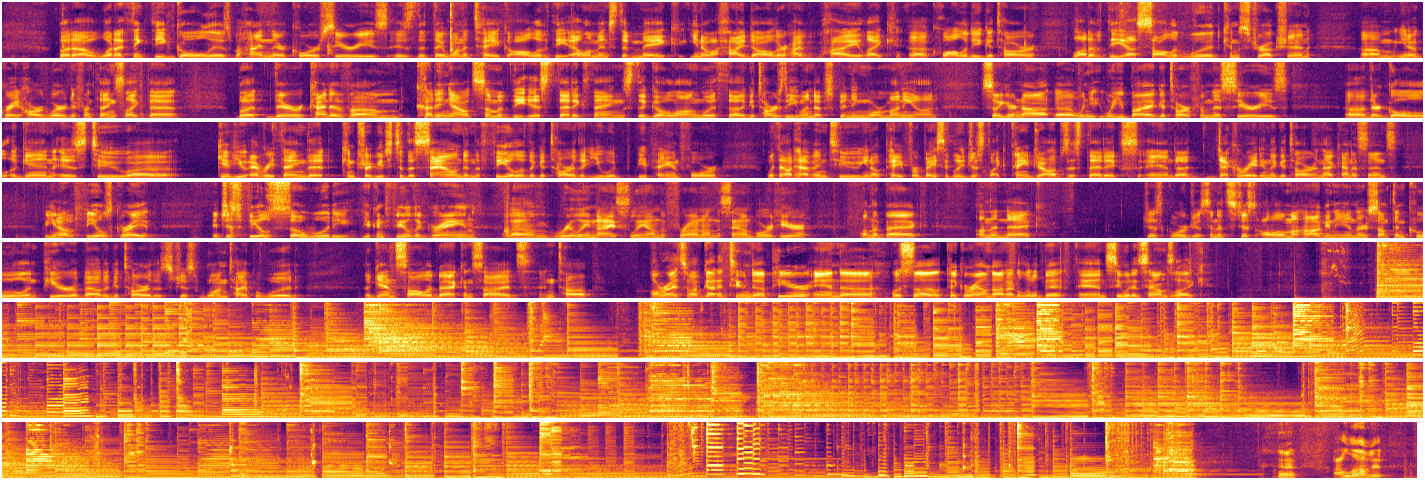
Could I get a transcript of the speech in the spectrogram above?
But uh, what I think the goal is behind their core series is that they want to take all of the elements that make, you know, a high dollar, high, high like uh, quality guitar, a lot of the uh, solid wood construction, um, you know, great hardware, different things like that. But they're kind of um, cutting out some of the aesthetic things that go along with uh, guitars that you end up spending more money on. So you're not uh, when you when you buy a guitar from this series, uh, their goal again is to uh, give you everything that contributes to the sound and the feel of the guitar that you would be paying for without having to you know pay for basically just like paint jobs aesthetics and uh, decorating the guitar in that kind of sense but you know, it feels great. It just feels so woody. You can feel the grain um, really nicely on the front, on the soundboard here, on the back, on the neck. Just gorgeous. And it's just all mahogany. And there's something cool and pure about a guitar that's just one type of wood. Again, solid back and sides and top. All right, so I've got it tuned up here and uh, let's uh, pick around on it a little bit and see what it sounds like.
